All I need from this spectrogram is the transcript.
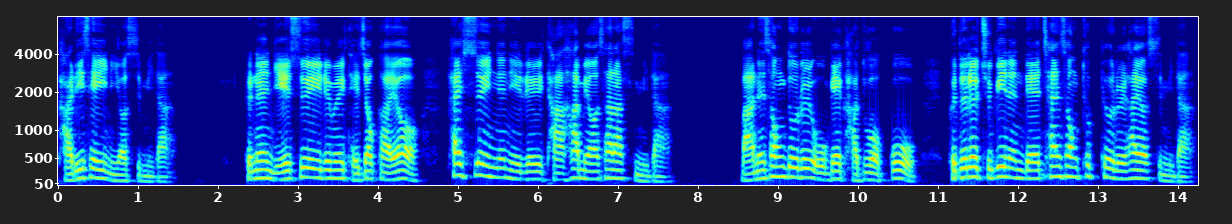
바리새인이었습니다. 그는 예수의 이름을 대적하여 할 수 있는 일을 다 하며 살았습니다. 많은 성도를 옥에 가두었고 그들을 죽이는데 찬성 투표를 하였습니다.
